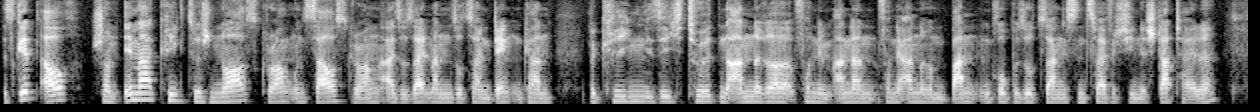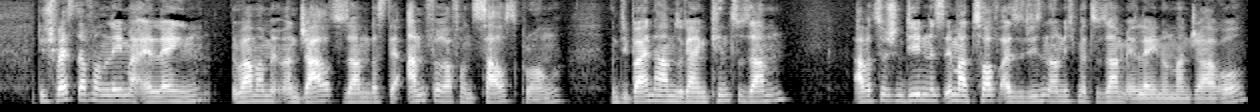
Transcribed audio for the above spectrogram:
Es gibt auch schon immer Krieg zwischen North Cronkton und South Cronkton, also seit man sozusagen denken kann, bekriegen die sich, töten andere von dem anderen, von der anderen Bandengruppe sozusagen. Es sind zwei verschiedene Stadtteile. Die Schwester von Lema Elaine war mal mit Manjaro zusammen, das ist der Anführer von South Krong. Und die beiden haben sogar ein Kind zusammen. Aber zwischen denen ist immer Zoff, also die sind auch nicht mehr zusammen, Elaine und Manjaro.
